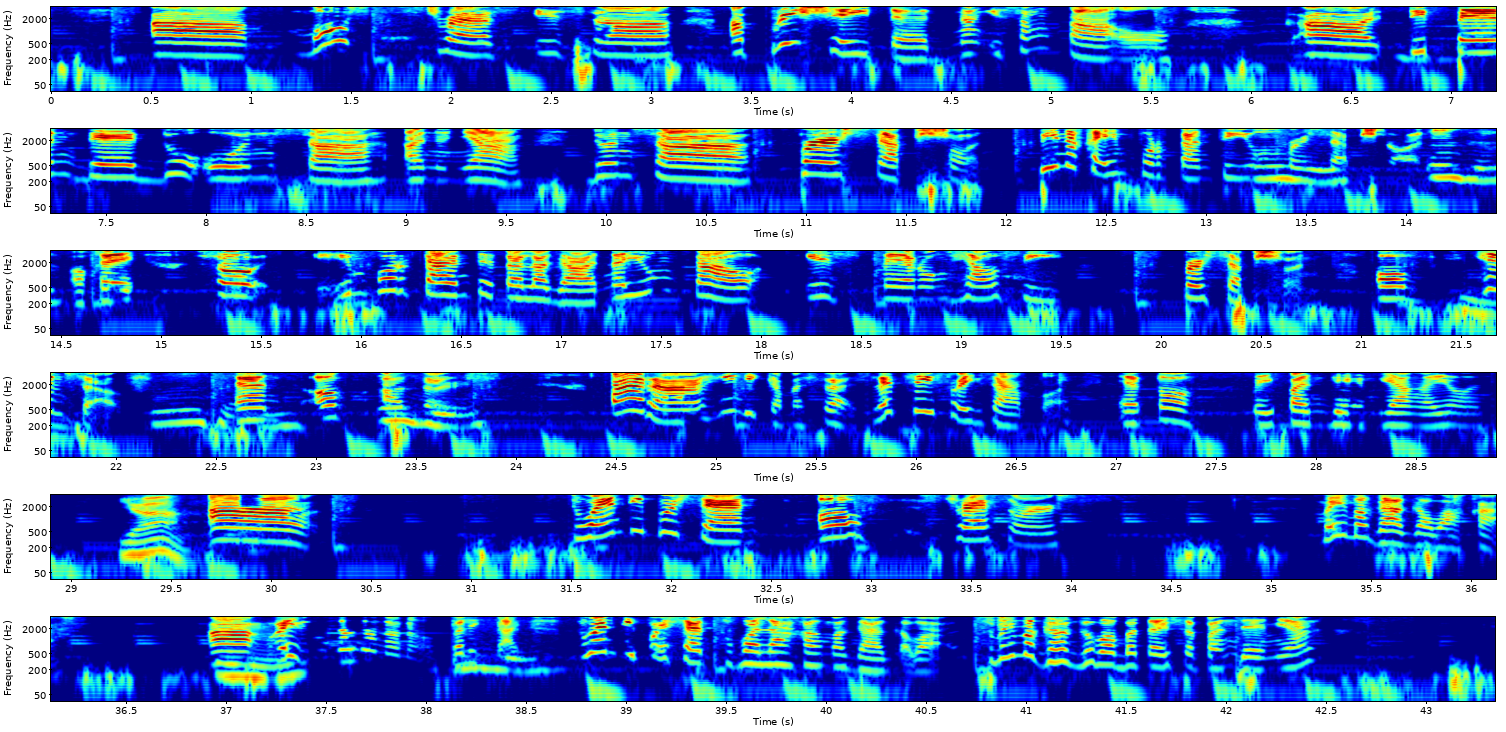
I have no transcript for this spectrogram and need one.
uh, most stress is uh, appreciated ng isang tao uh, depende doon sa ano niya, doon sa perception. Pinaka-importante yung mm-hmm. perception. Mm-hmm. Okay? So, importante talaga na yung tao is merong healthy perception of himself mm-hmm. and of mm-hmm. others para hindi ka ma-stress. Let's say for example, eto, may pandemya ngayon. Yeah. Uh, 20% of stressors may magagawa ka. Ah, uh, mm-hmm. ay, no, no, no, no. Balik tayo. 20% wala kang magagawa. So may magagawa ba tayo sa pandemya?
